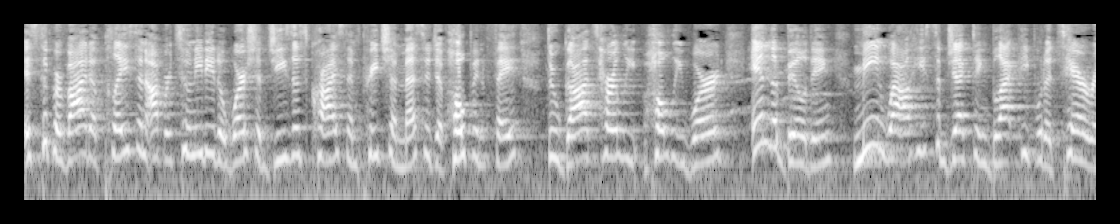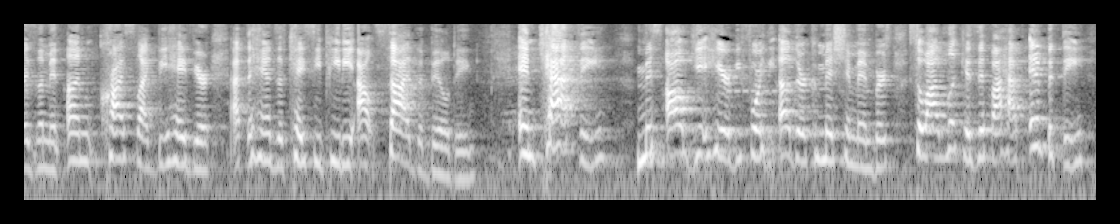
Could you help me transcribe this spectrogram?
is to provide a place and opportunity to worship Jesus Christ and preach a message of hope and faith through God's holy, holy word in the building. Meanwhile, he's subjecting black people to terrorism and unchristlike behavior at the hands of KCPD outside the building. And Kathy, Miss, I'll get here before the other commission members, so I look as if I have empathy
